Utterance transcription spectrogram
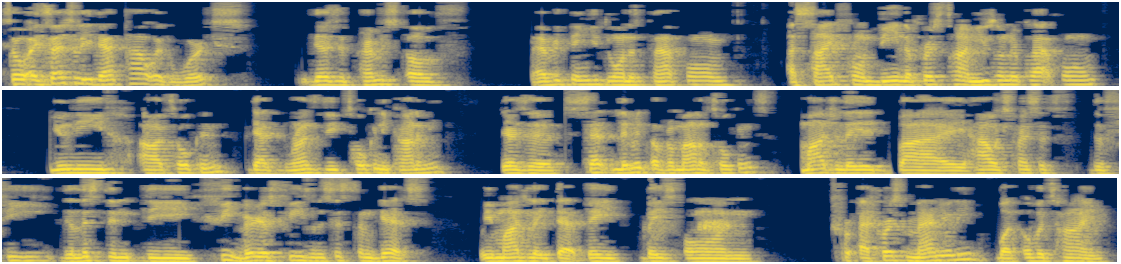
So essentially, that's how it works. There's a premise of everything you do on this platform aside from being the first time user on the platform, you need a token that runs the token economy. There's a set limit of amount of tokens modulated by how expensive the fee, the listing, the fee, various fees in the system gets. We modulate that based on at first manually, but over time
